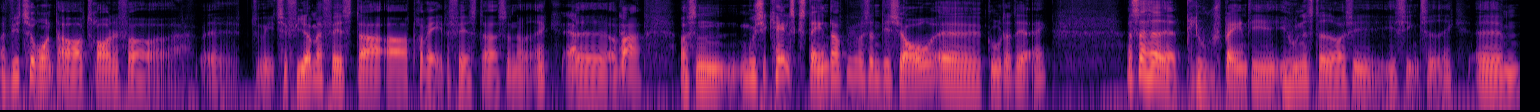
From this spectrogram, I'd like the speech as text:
og vi tog rundt og optrådte for øh, du ved, til firmafester og private fester og sådan noget, ikke? Ja, Øh, og var, var sådan musikalsk stand-up. Vi var sådan de sjove øh, gutter der, ikke? Og så havde jeg et bluesband i, i Hundested også i, i sin tid, ikke? Øhm,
